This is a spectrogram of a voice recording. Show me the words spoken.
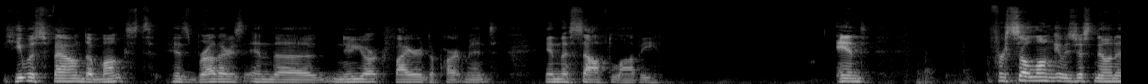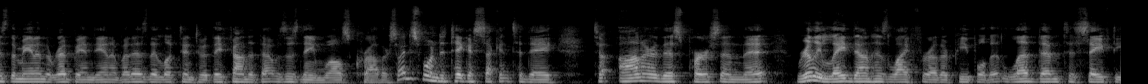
he was found amongst his brothers in the New York Fire Department in the South Lobby. And for so long, he was just known as the man in the red bandana. But as they looked into it, they found that that was his name, welles Crowther. So I just wanted to take a second today to honor this person that really laid down his life for other people, that led them to safety,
